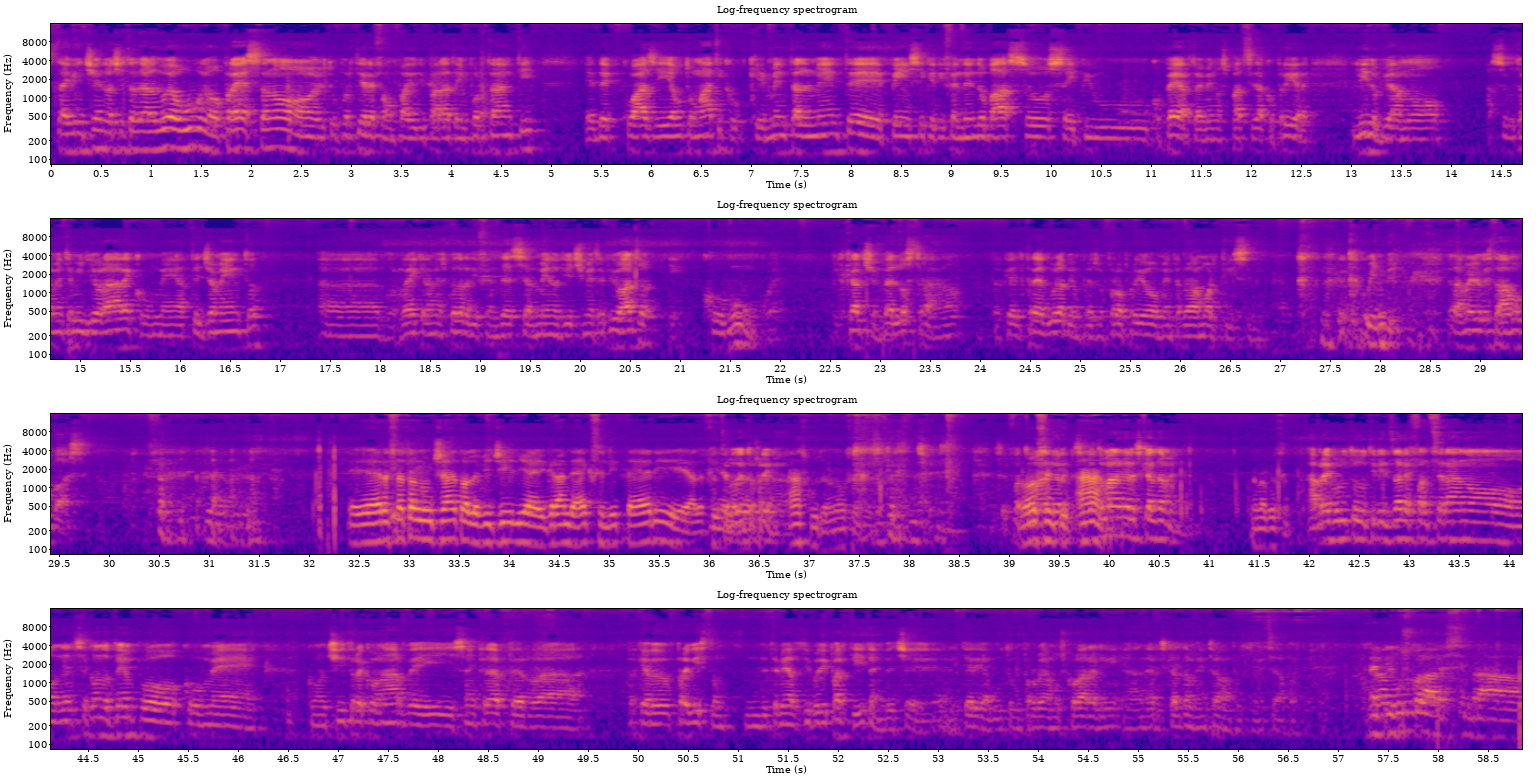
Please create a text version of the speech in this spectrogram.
stai vincendo a Cittadella 2-1, prestano, il tuo portiere fa un paio di parate importanti ed è quasi automatico che mentalmente pensi che difendendo basso sei più coperto, hai meno spazi da coprire. Lì dobbiamo assolutamente migliorare come atteggiamento. Uh, vorrei che la mia squadra difendesse almeno 10 metri più alto e comunque il calcio è bello strano perché il 3-2 l'abbiamo preso proprio mentre eravamo altissimi quindi era meglio che stavamo bassi era stato annunciato alle vigilie il grande ex Litteri e alla fine... te l'ho detto prima. Ah scusa, non ho sentito. si è fatto, male, nel, ah, fatto male nel riscaldamento. Non l'avevo sentito. Avrei voluto utilizzare Falzerano nel secondo tempo come con Citro e con Harvey St. Clair per, uh, perché avevo previsto un, un, determinato tipo di partita, invece Litteri ha avuto un problema muscolare nel riscaldamento e non ha potuto iniziare la partita. Beh, muscolare sembra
